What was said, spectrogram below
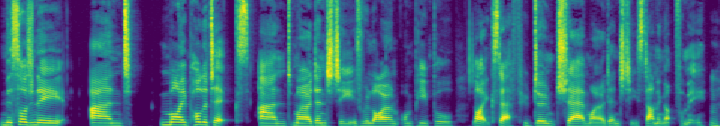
misogyny and my politics and my identity is reliant on people like Steph who don't share my identity standing up for me. Mm.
